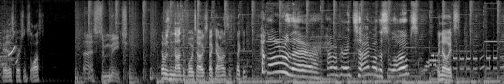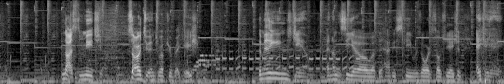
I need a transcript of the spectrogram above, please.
Okay, this person's lost. Nice to meet you. That was not the voice I was expecting. I was expecting. Hello there. Have a great time on the slopes. But no, it's. Nice to meet you. Sorry to interrupt your vacation. The name's Jim, and I'm the CEO of the Happy Ski Resort Association, aka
